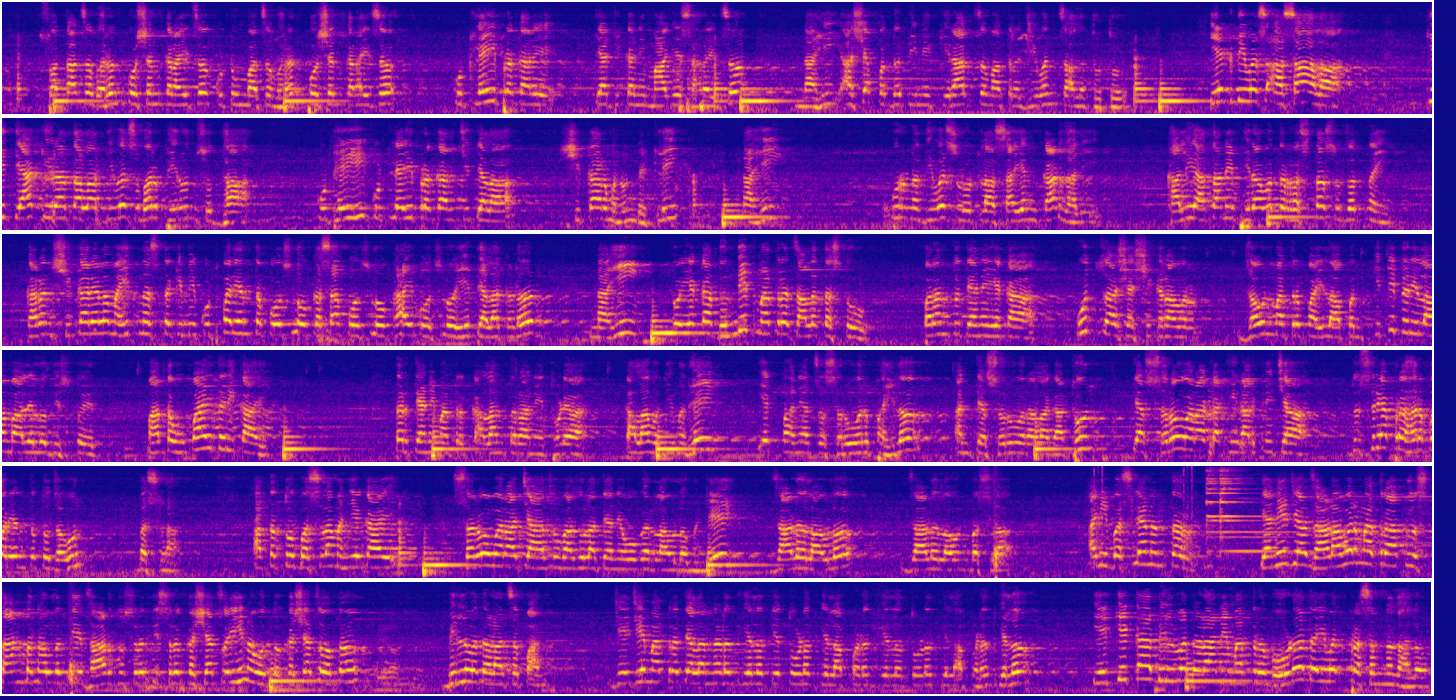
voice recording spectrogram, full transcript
स्वतःचं भरणपोषण करायचं कुटुंबाचं भरणपोषण करायचं कुठल्याही प्रकारे त्या ठिकाणी मागे सारायचं नाही अशा पद्धतीने किरातचं मात्र जीवन चालत होतं. एक दिवस असा आला की त्या किराताला दिवसभर फिरून सुद्धा कुठेही कुठल्याही प्रकारची त्याला शिकार म्हणून भेटली. नाही. पूर्ण दिवस लोटला सायंकाळ झाली. खाली हाताने फिरावं तर रस्ता सुचत नाही. कारण शिकाऱ्याला माहीत नसतं की मी कुठपर्यंत पोचलो कसा पोचलो काय पोचलो हे त्याला कळत नाही. तो एका धुंदीत मात्र चालत असतो. परंतु त्याने एका उच्च अशा शिखरावर जाऊन मात्र पाहिलं आपण कितीतरी लांब आलेलो दिसतोय. मग आता उपाय तरी काय? तर त्याने मात्र कालांतराने थोड्या कालावधीमध्ये एक पाण्याचं सरोवर पाहिलं आणि त्या सरोवराला गाठून त्या सरोवराकाठी रात्रीच्या दुसऱ्या प्रहरपर्यंत तो जाऊन बसला. आता तो बसला म्हणजे काय? सरोवराच्या आजूबाजूला त्याने ओगर लावलं म्हणजे जाळं लावलं जाळं लावून बसला. आणि बसल्यानंतर त्याने ज्या झाडावर मात्र आपलं स्थान बनवलं ते झाड दुसरं तिसरं कशाचंही नव्हतं. कशाचं होतं? बिल्वदळाचं पान. जे जे मात्र त्याला नडत गेलं ते तोडत गेला पडत गेलं तोडत गेला पडत गेलं. एकेका बिल्वदळाने मात्र भोड दैवत प्रसन्न झालं.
